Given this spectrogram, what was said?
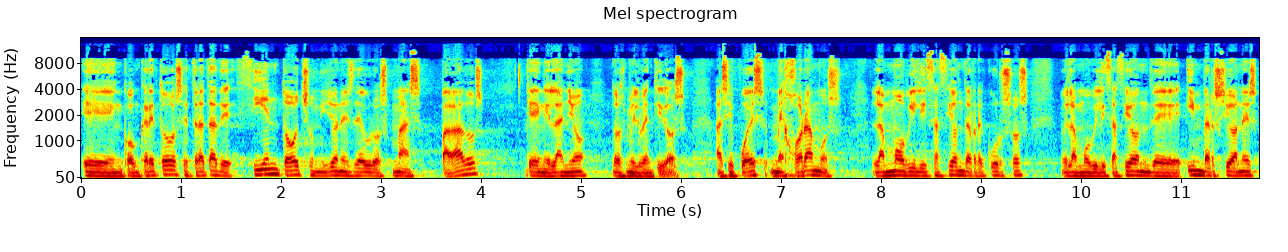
eh, en concreto se trata de 108 millones de euros más pagados que en el año 2022. Así pues, mejoramos la movilización de recursos, la movilización de inversiones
